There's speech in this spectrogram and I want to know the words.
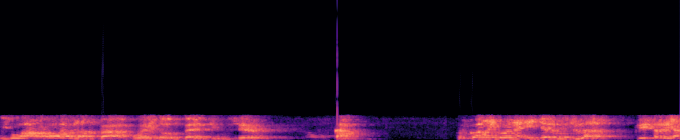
itu apa nebak kue soben diusir kan. Berkon nih gue Injil itu jelas kriteria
